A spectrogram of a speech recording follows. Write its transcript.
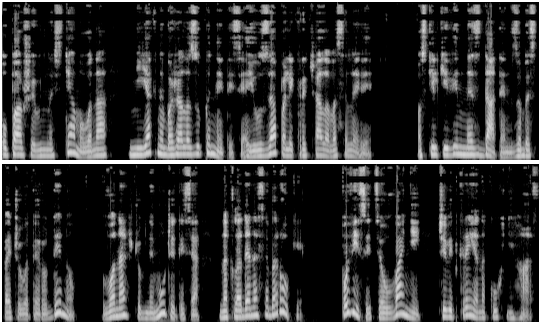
Упавши в нестяму, вона ніяк не бажала зупинитися і у запалі кричала Василеві. Оскільки він не здатен забезпечувати родину, вона, щоб не мучитися, накладе на себе руки, повіситься у ванні чи відкриє на кухні газ.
